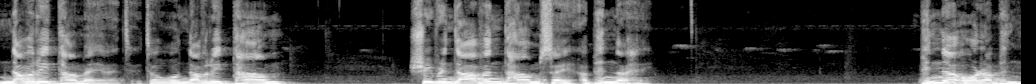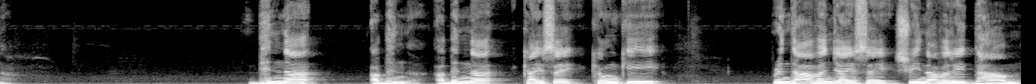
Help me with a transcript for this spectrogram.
नवरित धाम में आए थे तो वो नवरित धाम श्री वृंदावन धाम से अभिन्न है। भिन्न और अभिन्न। भिन्न, अभिन्न। अभिन्न कैसे? क्योंकि वृंदावन जैसे श्री नवरित धाम,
